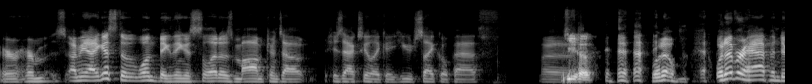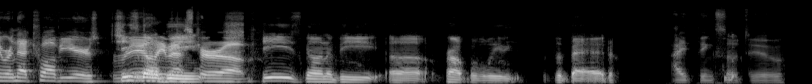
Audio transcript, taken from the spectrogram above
her her. I mean, I guess the one big thing is Suletta's mom turns out she's actually like a huge psychopath. Uh, yeah. What, whatever happened to her in that 12 years She's really gonna messed be. her up. She's gonna be. Uh, probably the bad. I think so too.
